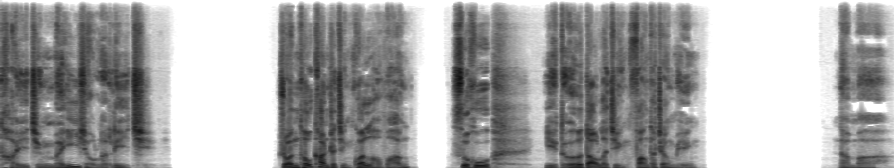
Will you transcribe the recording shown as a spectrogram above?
他已经没有了力气。转头看着警官老王，似乎已得到了警方的证明。那么，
